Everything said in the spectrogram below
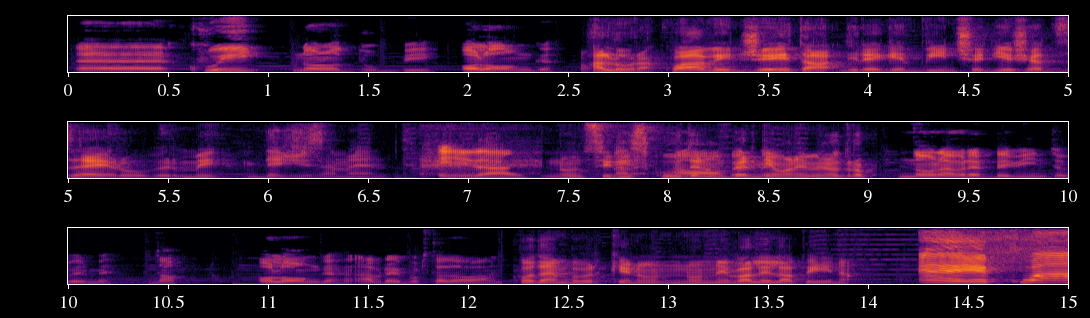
eh, qui non ho dubbi. Olong. Allora, qua Vegeta direi che vince 10 a 0 per me. Decisamente. Ehi, dai. Non si discute, no, non per perdiamo me- nemmeno troppo. Non avrebbe vinto per me. No. o long avrei portato avanti. Un po' tempo perché non, non ne vale la pena. Eh, qua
